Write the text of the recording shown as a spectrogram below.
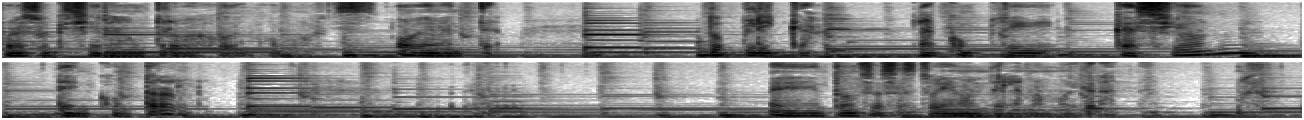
Por eso quisiera un trabajo en home. Obviamente, duplica la complicación de encontrarlo. Eh, entonces estoy en un dilema muy grande.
